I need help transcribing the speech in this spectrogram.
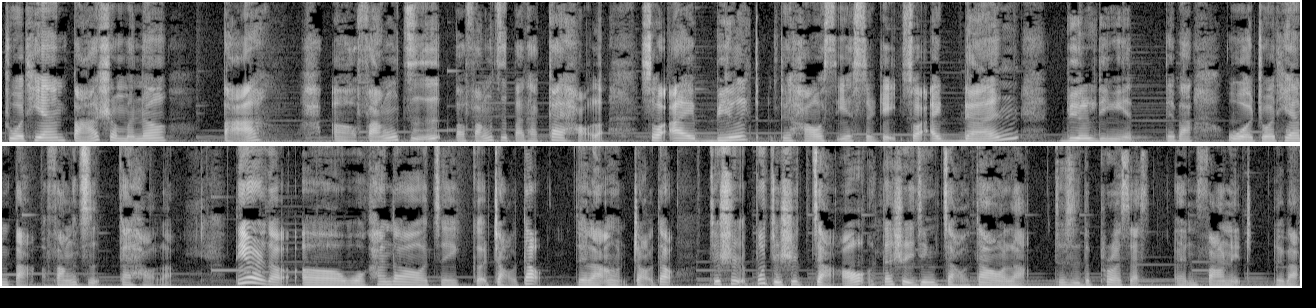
昨天把什么呢？把啊，房子把房子把它盖好了。So I built the house yesterday. So I done building it，对吧？我昨天把房子盖好了。第二的，呃，我看到这个找到，对了，嗯，找到就是不只是找，但是已经找到了，这是 the process and found it，对吧？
